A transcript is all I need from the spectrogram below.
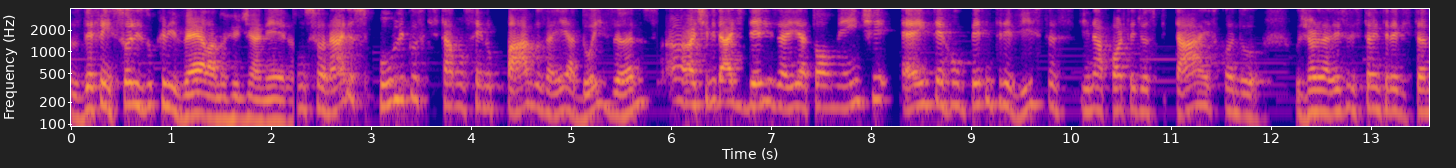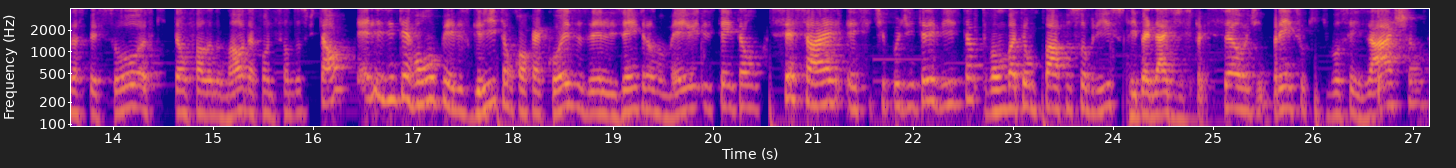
Os defensores do Crivella, no Rio de Janeiro, funcionários públicos que estavam sendo pagos aí há dois anos. A atividade deles aí atualmente é interromper entrevistas e na porta de hospitais, quando os jornalistas estão entrevistando as pessoas que estão falando mal da condição do hospital, eles interrompem, eles gritam qualquer coisa, eles entram no meio e eles tentam cessar esse tipo de entrevista. Vamos bater um papo sobre isso, liberdade de expressão, de imprensa o que, que vocês acham.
